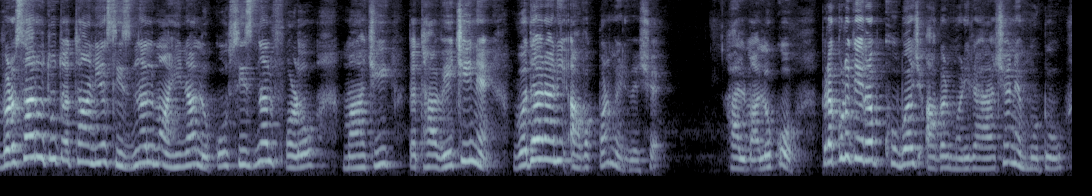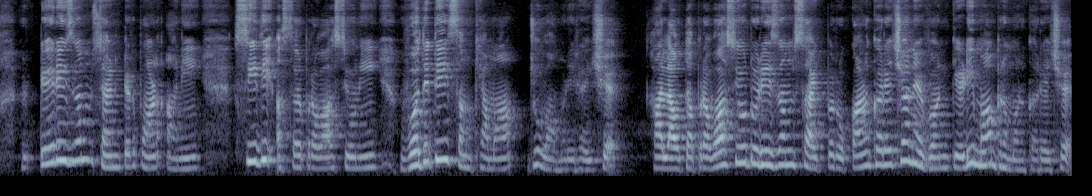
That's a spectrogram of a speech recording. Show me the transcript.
વર્ષા ઋતુ તથા અન્ય સિઝનલમાં અહીંના લોકો સિઝનલ ફળો, માજી તથા વેચીને વધારાની આવક પણ મેળવે છે. હાલમાં લોકો પ્રકૃતિ તરફ ખૂબ જ આગળ મળી રહ્યા છે અને મોટું ટુરિઝમ સેન્ટર પણ આની સીધી અસર પ્રવાસીઓની વધતી સંખ્યામાં જોવા મળી રહી છે. હાલ આવતા પ્રવાસીઓ ટુરિઝમ સાઇટ પર રોકાણ કરે છે અને વનકેડીમાં ભ્રમણ કરે છે.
